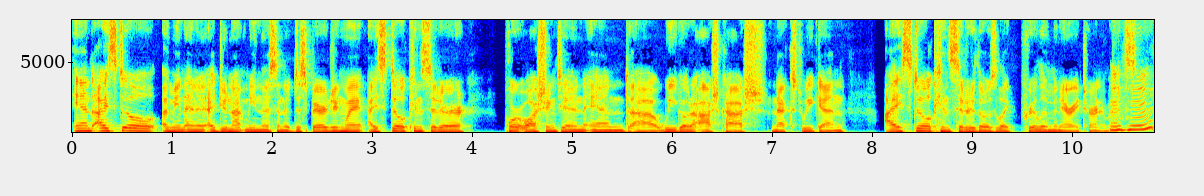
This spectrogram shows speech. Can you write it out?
and i still i mean and i do not mean this in a disparaging way. I still consider port washington and uh, we go to oshkosh next weekend i still consider those like preliminary tournaments Mhm.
